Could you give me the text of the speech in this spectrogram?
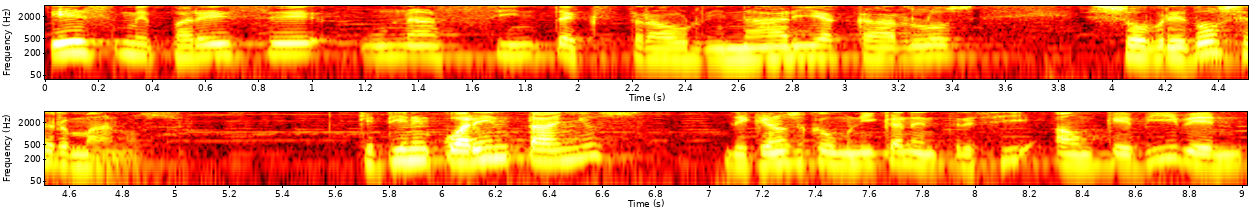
Es, me parece, una cinta extraordinaria, Carlos, sobre dos hermanos que tienen 40 años de que no se comunican entre sí, aunque viven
